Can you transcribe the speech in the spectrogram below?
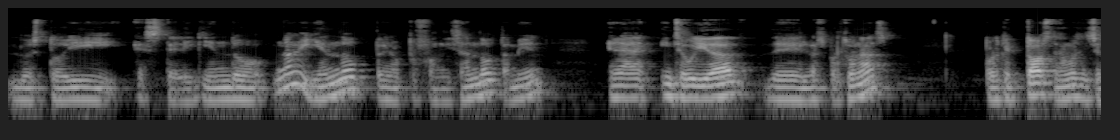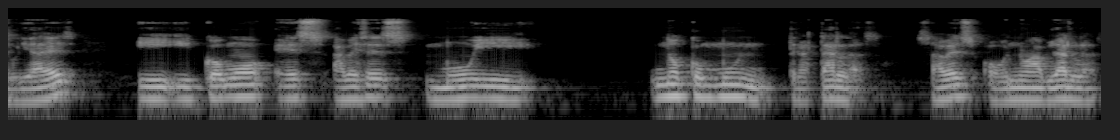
lo estoy este, leyendo, no leyendo, pero profundizando también, en la inseguridad de las personas, porque todos tenemos inseguridades y, y cómo es a veces muy no común tratarlas, ¿sabes? O no hablarlas.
